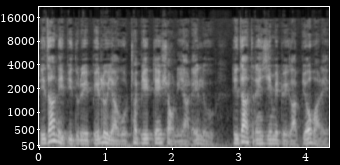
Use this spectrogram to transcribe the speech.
ဒေသနေပြည်သူတွေဘေးလွတ်ရာကိုထွက်ပြေးတင်းရှောင်နေရတယ်လို့ဒေသသတင်းရင်းမြစ်တွေကပြောပါတယ်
